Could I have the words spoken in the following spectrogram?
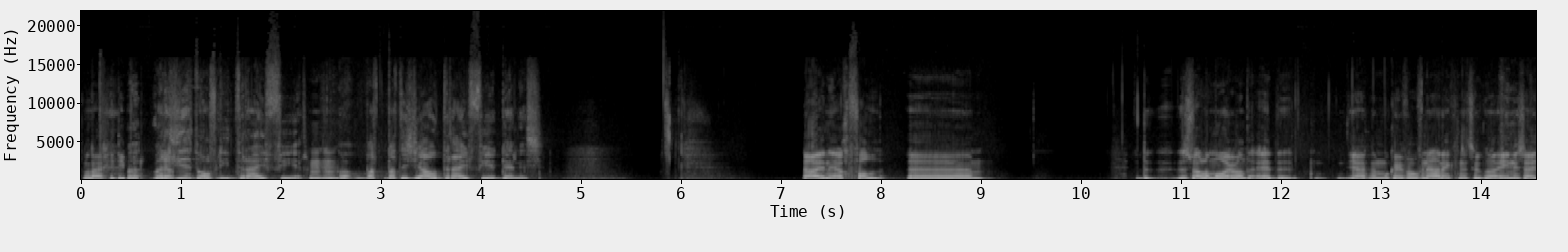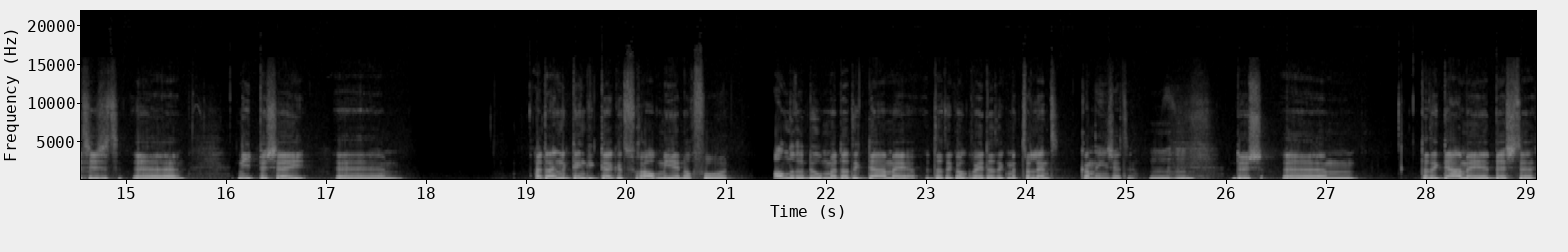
een laagje dieper. Maar, maar Ja. als je het hebt over die drijfveer. Mhm. Wa- wat, wat is jouw drijfveer, Dennis? Nou, in elk geval... ehm, dat is wel een mooi, want eh, ja, daar moet ik even over nadenken natuurlijk. Enerzijds is het eh, niet per se... ehm, uiteindelijk denk ik dat ik het vooral meer nog voor anderen doe, maar dat ik daarmee dat ik ook weet dat ik mijn talent kan inzetten. Mhm. Dus ehm, dat ik daarmee het beste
